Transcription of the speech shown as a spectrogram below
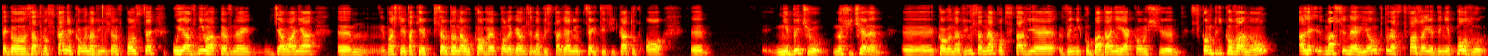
tego zatroskania koronawirusem w Polsce ujawniła pewne działania właśnie takie pseudonaukowe, polegające na wystawianiu certyfikatów o e, niebyciu nosicielem e, koronawirusa na podstawie wyniku badania jakąś skomplikowaną, ale maszynerią, która stwarza jedynie pozór,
